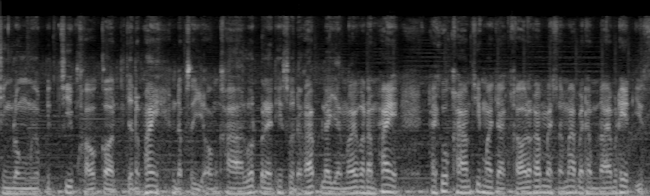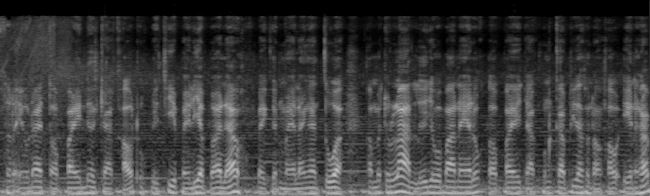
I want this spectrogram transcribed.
ชิงลงมือปิดชีพเขาก่อนจะทำให้ดับสยองคารถไปในที่สุดนะครับ และอย่างน้อยก็ทำให้ภัยคุกคามที่มาจากเขานะครับ ไม่สามารถไปทำร้ายประเทศอิสราเอลได้ต่อไปเนื่องจากเขาถูกปิดชีพไปเรียบร้อยแล้ว ไปเกิดใหม่รายงานตัวกรรมจุลาชหรือโยบาลในนรกต่อไปจากผลกรรมที่จะสนองเขาเองนะครับ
